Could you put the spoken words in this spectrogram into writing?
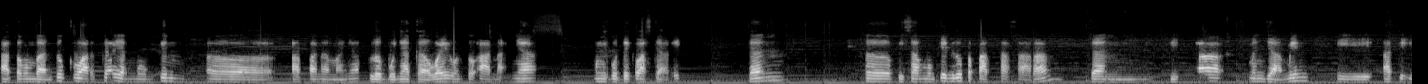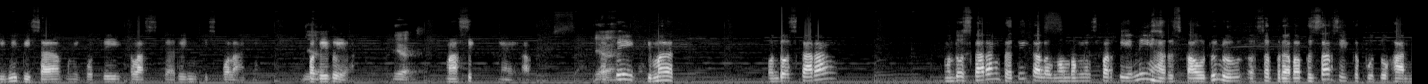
atau membantu keluarga yang mungkin eh, apa namanya belum punya gawai untuk anaknya mengikuti kelas daring. Dan sebisa mungkin itu tepat sasaran dan bisa menjamin si adik ini bisa mengikuti kelas daring di sekolahnya. Seperti Ya, itu ya? Ya, masih ya. ya. tapi gimana? Untuk sekarang untuk sekarang berarti kalau ngomongin seperti ini harus tahu dulu eh, seberapa besar sih kebutuhan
